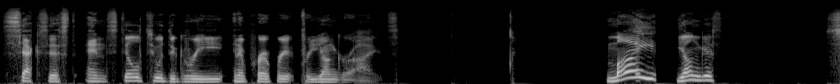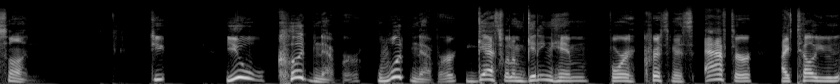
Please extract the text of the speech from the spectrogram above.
sexist and still to a degree inappropriate for younger eyes. My youngest son, you, you could never, would never guess what I'm getting him for Christmas after I tell you,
